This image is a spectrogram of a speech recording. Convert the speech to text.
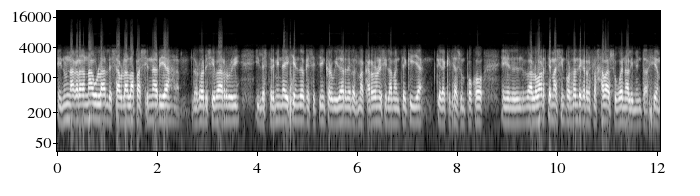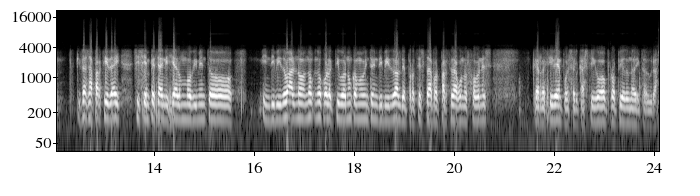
en una gran aula les habla la pasionaria Dolores Ibarruri y les termina diciendo que se tienen que olvidar de los macarrones y la mantequilla, que era quizás un poco el baluarte más importante que reflejaba su buena alimentación. Quizás a partir de ahí sí se empieza a iniciar un movimiento individual, no, no, no colectivo, nunca un movimiento individual de protesta por parte de algunos jóvenes que reciben pues el castigo propio de una dictadura.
